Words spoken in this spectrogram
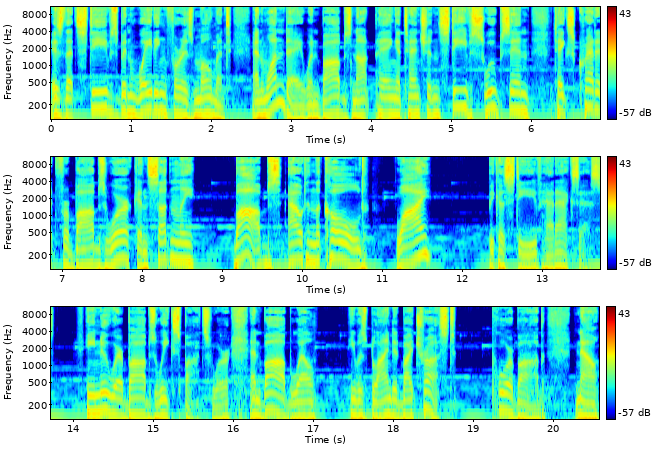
is that Steve's been waiting for his moment, and one day when Bob's not paying attention, Steve swoops in, takes credit for Bob's work, and suddenly, Bob's out in the cold. Why? because Steve had access. He knew where Bob's weak spots were, and Bob, well, he was blinded by trust. Poor Bob. Now,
